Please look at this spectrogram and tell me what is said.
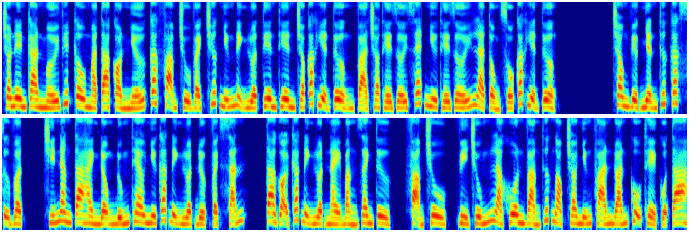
cho nên Can mới viết câu mà ta còn nhớ các phạm trù vạch trước những định luật tiên thiên cho các hiện tượng và cho thế giới xét như thế giới là tổng số các hiện tượng. Trong việc nhận thức các sự vật, trí năng ta hành động đúng theo như các định luật được vạch sẵn, ta gọi các định luật này bằng danh từ, phạm trù, vì chúng là khuôn vàng thước ngọc cho những phán đoán cụ thể của ta.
